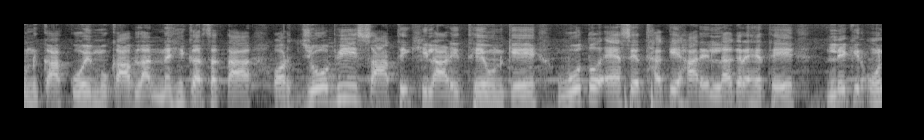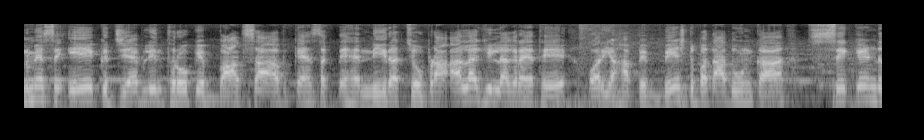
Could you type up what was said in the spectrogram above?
उनका कोई मुकाबला नहीं कर सकता। और जो भी साथी खिलाड़ी थे उनके, वो तो ऐसे थके हारे लग रहे थे लेकिन उनमें से एक जेवलिन थ्रो के बादशाह अब कह सकते हैं, नीरज चोपड़ा अलग ही लग रहे थे। और यहाँ पे बेस्ट बता दूँ उनका सेकेंड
